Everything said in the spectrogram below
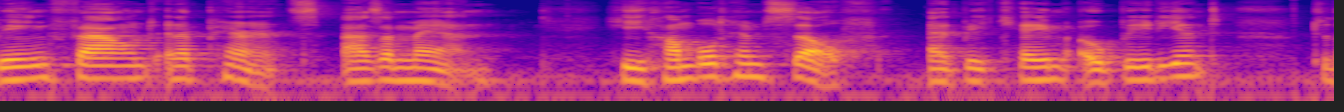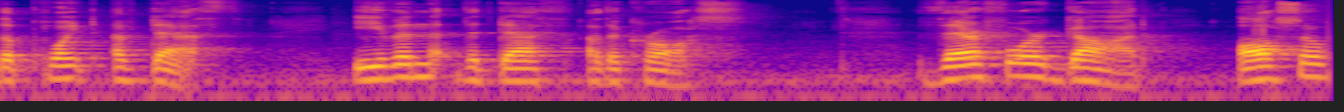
being found in appearance as a man, he humbled himself and became obedient to the point of death, even the death of the cross. Therefore, God also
